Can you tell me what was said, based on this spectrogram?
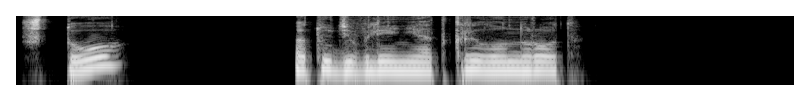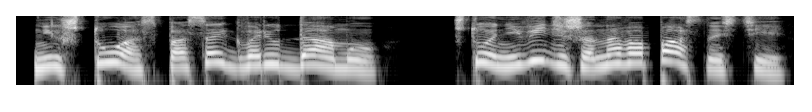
«Что?» — от удивления открыл он рот. «Не что, а спасай, говорю, даму! Что, не видишь, она в опасности!»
